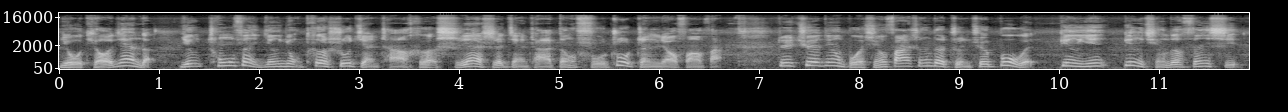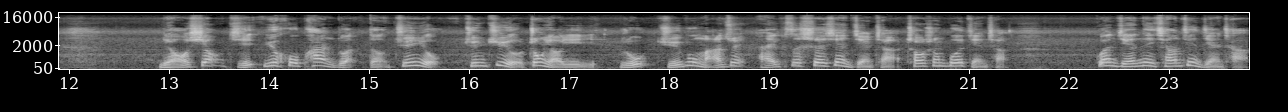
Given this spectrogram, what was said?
有条件的，应充分应用特殊检查和实验室检查等辅助诊疗方法，对确定跛行发生的准确部位、病因、病情的分析、疗效及预后判断等均有均具有重要意义。如局部麻醉、X 射线检查、超声波检查、关节内腔镜检查、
